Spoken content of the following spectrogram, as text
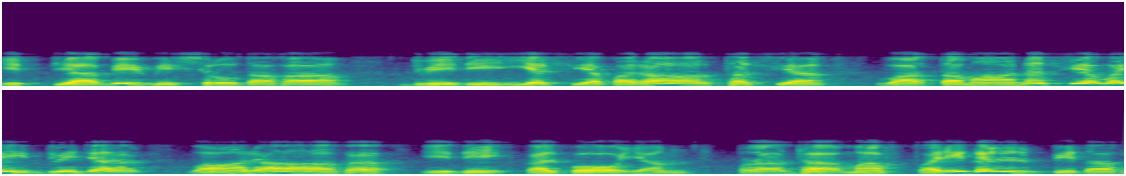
इत्यभिविश्रुतः द्वितीयस्य परार्थस्य वर्तमानस्य वैद्विज वाराह इति कल्पोऽयं प्रथमः परिकल्पितः।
